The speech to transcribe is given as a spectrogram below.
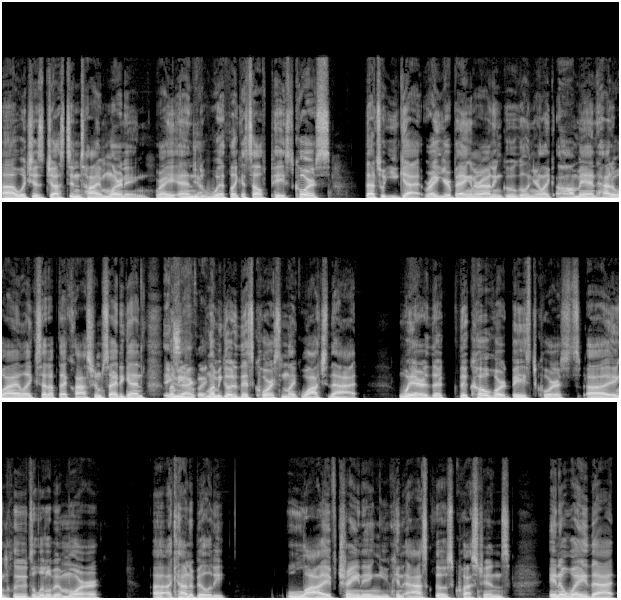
uh, which is just-in-time learning, right? And Yeah. with like a self-paced course, that's what you get, right? You're banging around in Google and you're like, oh man, how do I like set up that classroom site again? Exactly. Let me let me go to this course and like watch that. Where the the cohort based course uh, includes a little bit more uh, accountability, live training. You can ask those questions in a way that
